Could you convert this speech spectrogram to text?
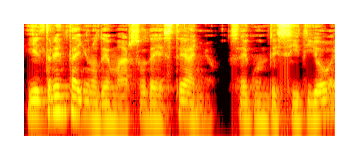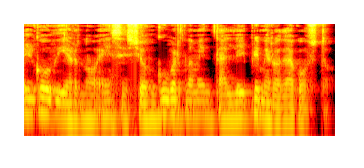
y el 31 de marzo de este año, según decidió el gobierno en sesión gubernamental del 1 de agosto.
